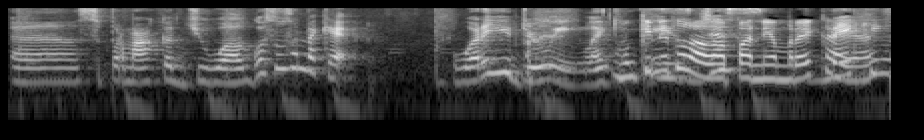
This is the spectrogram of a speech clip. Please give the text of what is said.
uh, supermarket jual. Gue tuh sampai kayak, what are you doing? Like Mungkin itu just lalapannya mereka ya. making...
